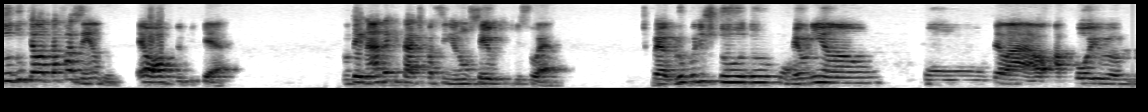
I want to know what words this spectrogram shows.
tudo o que ela está fazendo. É óbvio que é. Não tem nada que está, tipo assim, eu não sei o que isso é. Tipo, é grupo de estudo, com reunião, com, sei lá, apoio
